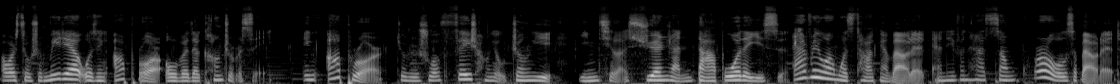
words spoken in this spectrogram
Our social media was in uproar over the controversy. In uproar 就是说非常有争议，引起了轩然大波的意思。Everyone was talking about it and even had some quarrels about it。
